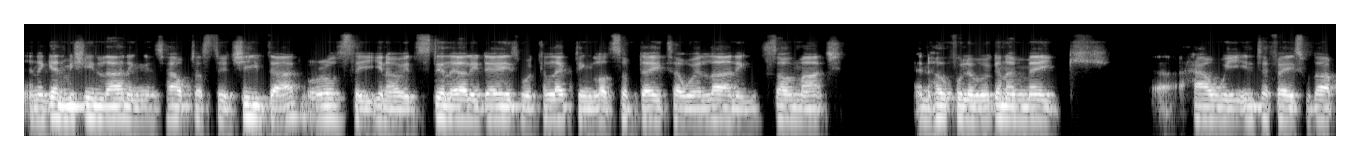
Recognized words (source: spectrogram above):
and again machine learning has helped us to achieve that. We're obviously you know it's still early days. We're collecting lots of data. We're learning so much. And hopefully we're going to make uh, how we interface with our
